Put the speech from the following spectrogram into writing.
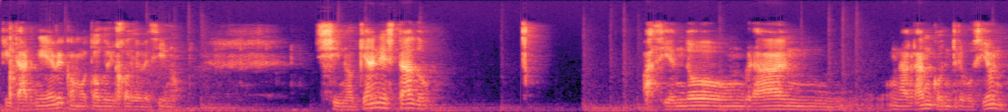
quitar nieve como todo hijo de vecino, sino que han estado haciendo un gran, una gran contribución.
